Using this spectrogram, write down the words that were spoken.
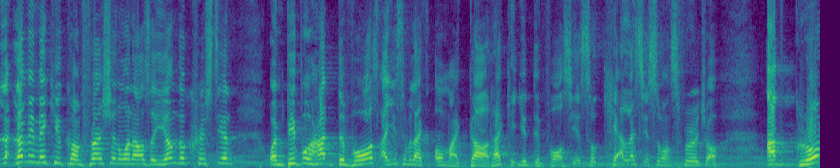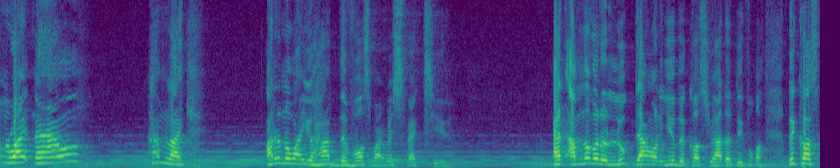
Let, let me make you confession. When I was a younger Christian, when people had divorce, I used to be like, oh my God, how can you divorce? You're so careless, you're so unspiritual. I've grown right now. I'm like, I don't know why you have divorce, but I respect you. And I'm not going to look down on you because you had a divorce. Because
